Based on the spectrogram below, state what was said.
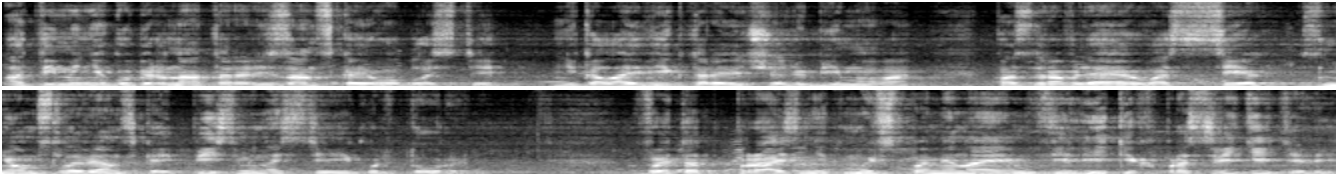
От имени губернатора Рязанской области Николая Викторовича Любимого поздравляю вас всех с Днем славянской письменности и культуры. В этот праздник мы вспоминаем великих просветителей,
